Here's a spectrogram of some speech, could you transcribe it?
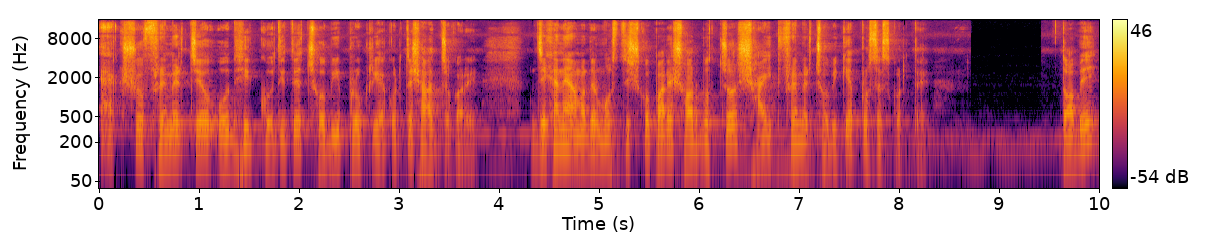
একশো ফ্রেমের চেয়েও অধিক গতিতে ছবি প্রক্রিয়া করতে সাহায্য করে। যেখানে আমাদের মস্তিষ্ক পারে সর্বোচ্চ ষাট ফ্রেমের ছবিকে প্রসেস করতে। তবে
